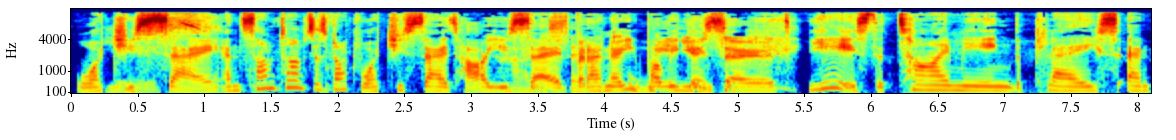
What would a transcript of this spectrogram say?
what yes. you say. And sometimes it's not what you say, it's how you how say you it. Say but I know you're probably you going say to, it. Yes, the timing, the place. And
